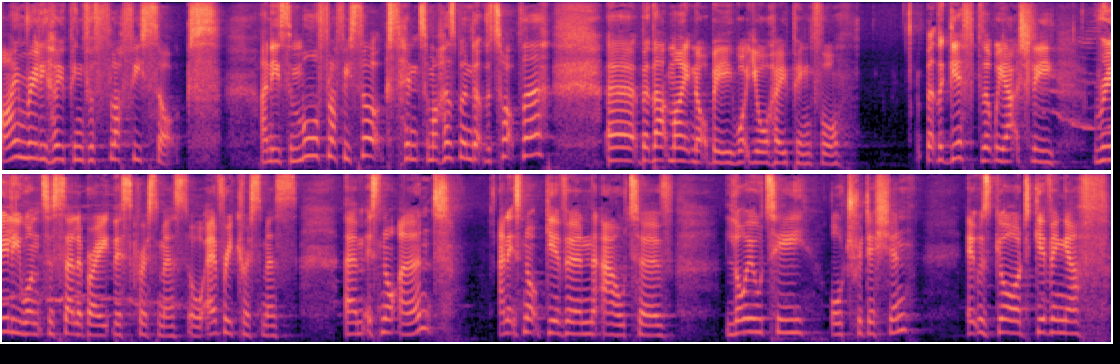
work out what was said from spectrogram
I'm really hoping for fluffy socks. I need some more fluffy socks, hint to my husband up the top there, uh, but that might not be what you're hoping for. But the gift that we actually really want to celebrate this Christmas or every Christmas, um, it's not earned and it's not given out of loyalty or tradition. It was God giving us,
